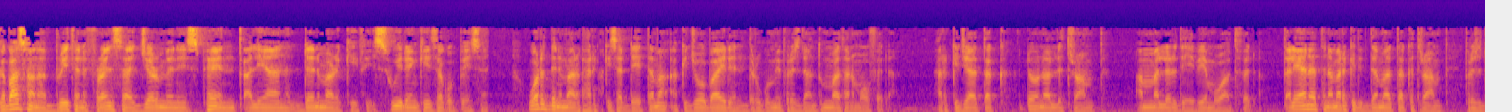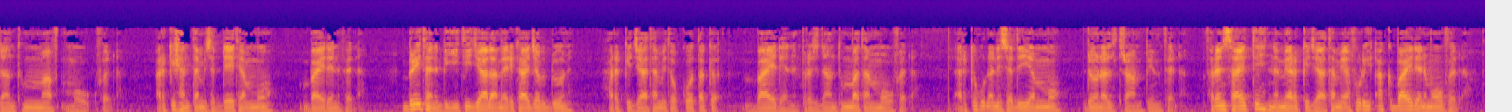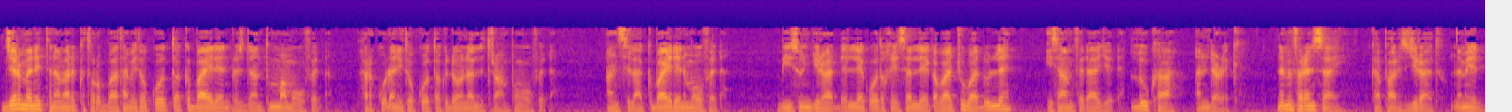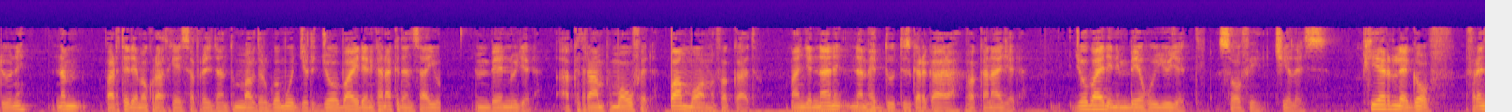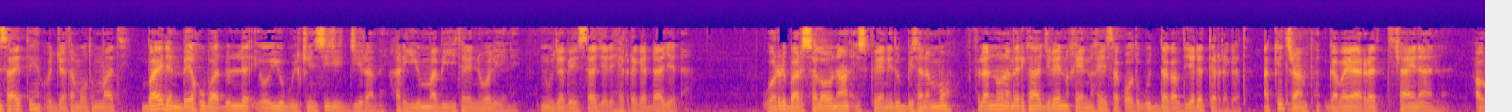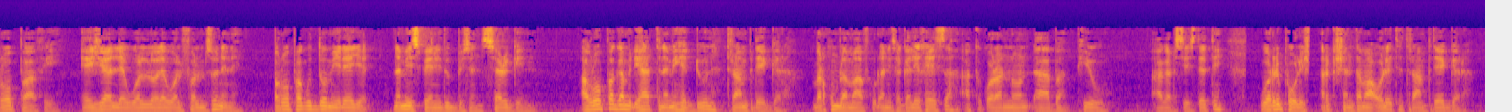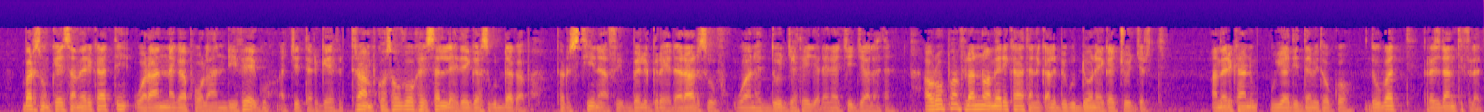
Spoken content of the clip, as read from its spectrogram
Gabaasaan Biriitan, Faransaay, Jarmanii, Speen, Xaaliyaan, Deenmaarkii fi Swiiden keessa qopheessan. Warri Deenmaark harki saddeettama akka Joo Baayiden dorgommii pirezidaantummaa tana moo fedha. Harki ja'atti akka Doonaald Tiraamp ammallee deebi'ee mo'atu fedha. Xaaliyaanatti nama harki digdamaatti akka Tiraamp pirezidaantummaaf mo'u fedha. Harki shantamii saddeeti ammoo Baayiden fedha. Biriitan biyyittii jaala Ameerikaa jabduun harki jaatamii tokkotti akka Baayiden pirezidaantummaa tana mo'u fedha. Harki kudhanii sadii ammoo Doonaald Tiraampiin fedha. Faransaayiti namni jaatamii afurii akka Baayiden mo'u fedha. Jarmanitti nama harka torbaatamii tokkotti akka Baayiden pirezidaantummaa mo'u fedha. Harka kudhanii tokkotti akka Doonaald Tiraamp mo'u fedha. Ansila akka Baayiden mo'u fedha. Biisuun jiraadhellee qooda keessallee qabaachuu baadhullee isaan fedhaa jedha. Luukaa Andarek. Namni Faransaay ka Paaris jiraatu namni hedduun nam paartii Demokiraat keessa pirezidaantummaaf dorgomuu jiru Joo Baayiden kan akka dansaayyuu hin beennu jedha. Akka Tiraamp mo'u fedha. Waan mo'ama fakkaatu. Maan jennaan nam hedduuttis gargaara fakkanaa jedha. Joo Baayiden hin beekuyyuu jetti Sophie Chiles. Pierre Le Goff Faransaaytti hojjeta mootummaati. Baayiden beekuu baadhullee yooyyuu bulchiinsi jijjiirame hariyyummaa biyyi ta'e waliin nu jabeessaa jedhe herregadhaa jedha. Warri Barseloonaa Ispeenii dubbisan ammoo filannoon Ameerikaa jireen keenya keessa qooda guddaa qabdi jedhetti herregata. Akki Tiraamp gabayaa irratti Chaayinaan Awurooppaa fi Eeshiyaallee walloolee wal falmsuun Awurooppaa guddoo miidhee jedhe. Namni Ispeenii dubbisan Sergin. Awurooppaa gama dhiyaatti namni hedduun Tiraamp deeggara. Barkum lamaaf kudhanii sagalee keessa akka qorannoon dhaaba Pew agarsiistetti warri Poolish harka shantamaa olitti Tiraamp deeggara. Barsuun keessa Ameerikaatti waraan nagaa Poolaandii feegu achitti ergeef. Tiraamp Kosoovoo keessallee deeggarsa guddaa qaba. Piristiinaa fi Belgireed araarsuuf waan hedduu hojjetee jedhanii achi jaalatan. Awurooppaan filannoo Ameerikaa tan qalbii guddoon eeggachuu jirti. Ameerikaan guyyaa 21 duubatti pirezidaantii filatti.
